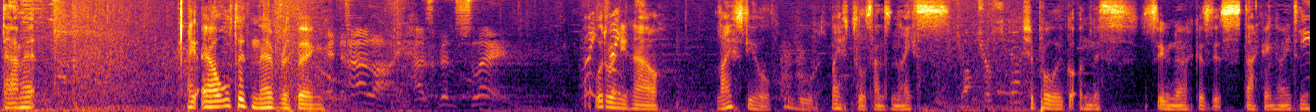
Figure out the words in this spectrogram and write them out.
Damn it! I, I altered and everything. An ally has been slain. What do we need now? Lifesteal. Ooh, lifesteal sounds nice. Should probably have gotten this sooner because it's stacking item.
